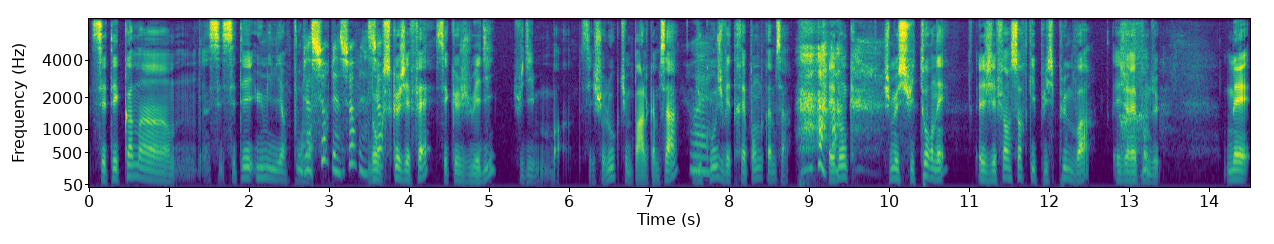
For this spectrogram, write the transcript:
c'était comme un, c'était humiliant pour Bien moi. sûr, bien sûr, bien Donc sûr. ce que j'ai fait, c'est que je lui ai dit, je lui ai dit, bon, c'est chelou que tu me parles comme ça. Ouais. Du coup, je vais te répondre comme ça. et donc je me suis tourné et j'ai fait en sorte qu'il puisse plus me voir et j'ai répondu. Mais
